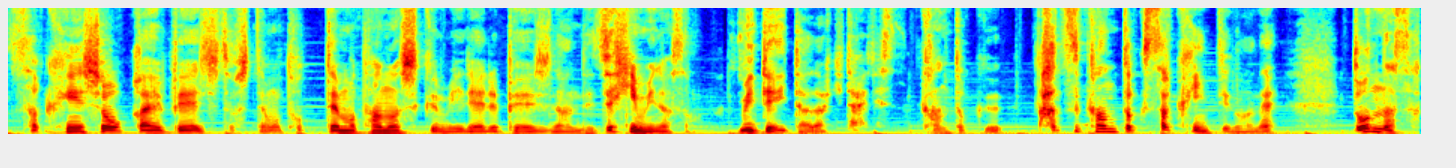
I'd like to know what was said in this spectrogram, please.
作品紹介ページとしてもとっても楽しく見れるページなんで、ぜひ皆さん見ていただきたいです。監督、初監督作品っていうのはね、どんなさ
